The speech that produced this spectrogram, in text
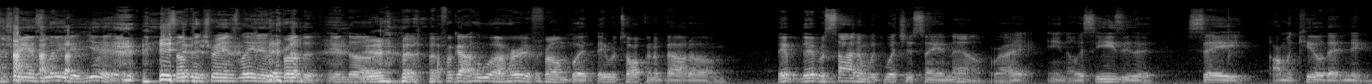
just translated, yeah. Something translated brother. And uh Yeah. I forgot who I heard it from, but they were talking about um they they were siding with what you're saying now, right? You know, it's easy to say I'ma kill that nigga.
